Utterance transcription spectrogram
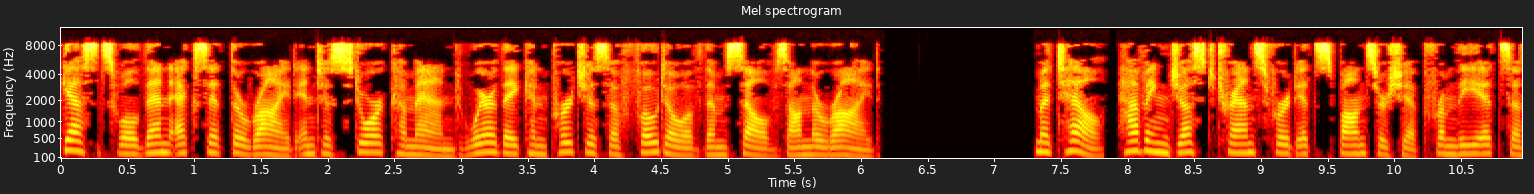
Guests will then exit the ride into Store Command where they can purchase a photo of themselves on the ride. Mattel, having just transferred its sponsorship from the It's a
